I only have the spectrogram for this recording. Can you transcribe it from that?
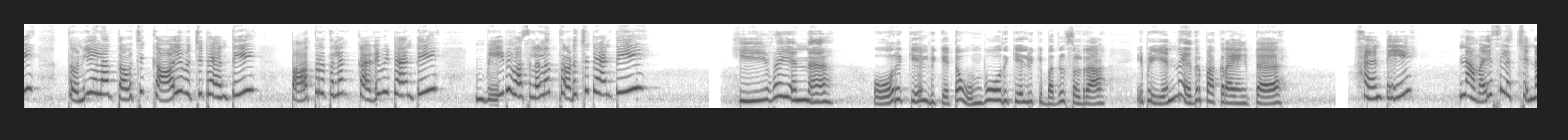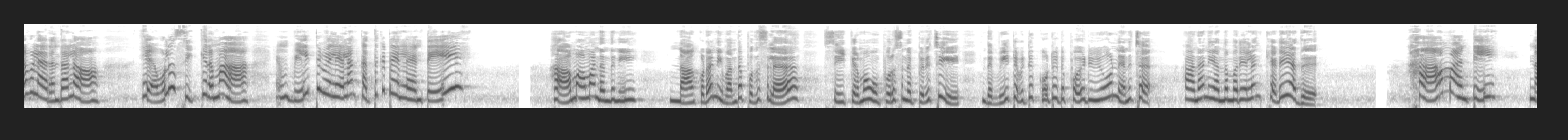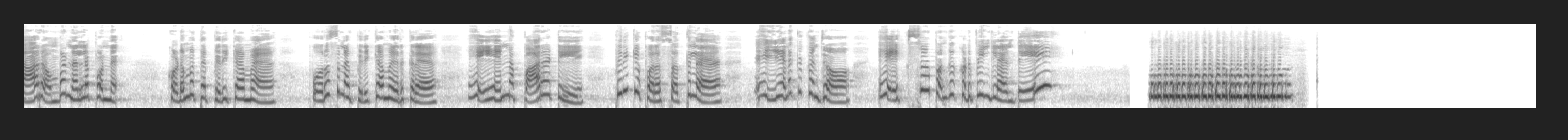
துணியெல்லாம் துவைச்சு காய வச்சுட்டேன் ஆண்டி பாத்திரத்தெல்லாம் கழுவிட்டேன் ஆண்டி வீடு வாசலெல்லாம் தொடச்சிட்டேன் ஆண்டி இவ என்ன ஒரு கேள்வி கேட்டா ஒன்பது கேள்விக்கு பதில் சொல்றா. இப்ப என்ன எதிர்பார்க்கறா என்கிட்ட? ஆண்டி நான் வயசுல சின்னவளா இருந்தாலும் எவ்வளவு சீக்கிரமா வீட்டு வேலையெல்லாம் கத்துக்கிட்டேன் ஆண்டி? ஆமா ஆமா நந்தினி. நான் கூட நீ வந்த புதுசுல சீக்கிரமா உன் புருஷனை பிரிச்சு இந்த வீட்டை விட்டு கூட்டிட்டு போயிடுவியோன்னு நினைச்சேன். ஆனா நீ அந்த மாதிரி எல்லாம் கிடையாது. ஆமா ஆண்டி. நான் ரொம்ப நல்ல பொண்ணு. குடும்பத்தை பிரிக்காம புருஷனை பிரிக்காம இருக்கிற என்ன பாராட்டி எனக்கு கொஞ்சம் எக்ஸ்ட்ரா பங்கு கொடுப்பீங்களான்ட்டி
